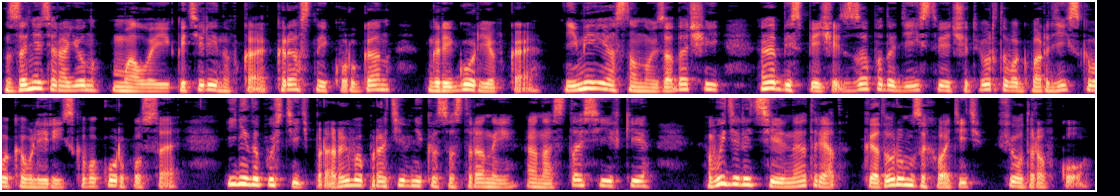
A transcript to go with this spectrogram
занять район Малая Екатериновка, Красный Курган, Григорьевка, имея основной задачей обеспечить с запада действия 4-го гвардейского кавалерийского корпуса и не допустить прорыва противника со стороны Анастасиевки, выделить сильный отряд, которым захватить Федоровку.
